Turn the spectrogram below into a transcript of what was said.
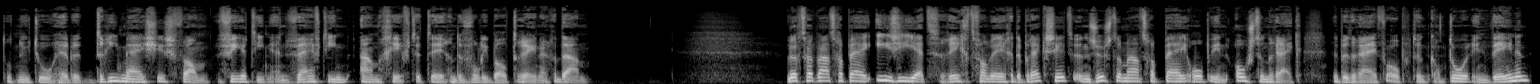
Tot nu toe hebben drie meisjes van 14 en 15 aangifte tegen de volleybaltrainer gedaan. Luchtvaartmaatschappij EasyJet richt vanwege de brexit een zustermaatschappij op in Oostenrijk. Het bedrijf opent een kantoor in Wenen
